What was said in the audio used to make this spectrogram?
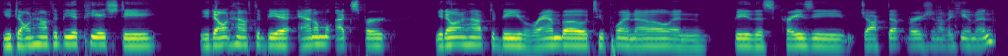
you don't have to be a phd you don't have to be an animal expert. You don't have to be rambo 2.0 and be this crazy jocked up version of a human.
